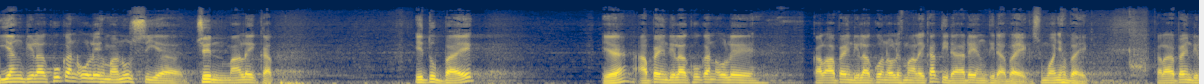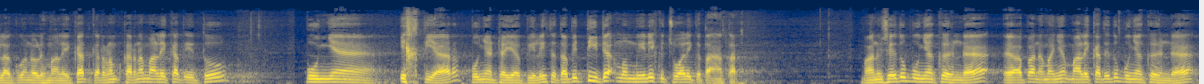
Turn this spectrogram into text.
yang dilakukan oleh manusia, jin, malaikat itu baik ya apa yang dilakukan oleh kalau apa yang dilakukan oleh malaikat tidak ada yang tidak baik semuanya baik. Kalau apa yang dilakukan oleh malaikat karena karena malaikat itu punya ikhtiar punya daya pilih tetapi tidak memilih kecuali ketaatan. Manusia itu punya kehendak eh, apa namanya malaikat itu punya kehendak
